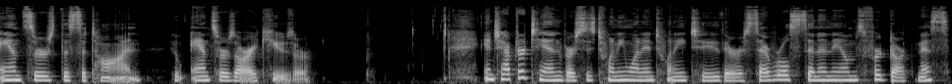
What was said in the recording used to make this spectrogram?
answers the Satan, who answers our accuser. In chapter 10, verses 21 and 22, there are several synonyms for darkness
